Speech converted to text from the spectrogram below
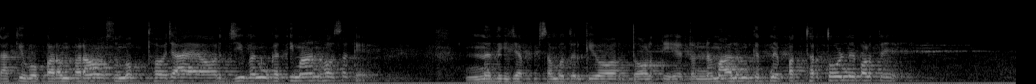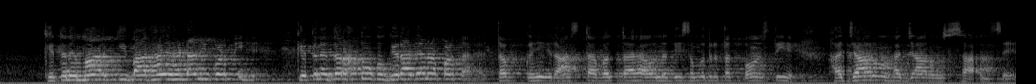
ताकि वो परंपराओं से मुक्त हो जाए और जीवन गतिमान हो सके। नदी जब समुद्र की ओर दौड़ती है तो न मालूम कितने पत्थर तोड़ने पड़ते हैं। कितने मार्ग की बाधाएँ हटानी पड़ती हैं। कितने दरख्तों को गिरा देना पड़ता है। तब कहीं रास्ता बनता है और नदी समुद्र तक पहुँचती है। हज़ारों हज़ारों साल से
